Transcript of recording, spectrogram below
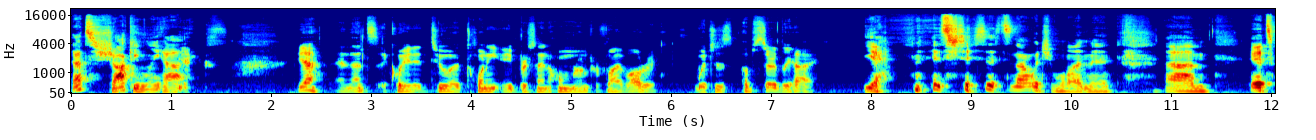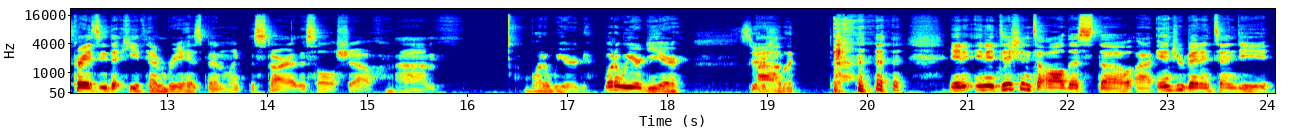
That's shockingly high. Yikes. Yeah, and that's equated to a 28% home run per fly ball rate, which is absurdly high. Yeah, it's just it's not what you want, man. Um, it's crazy that Heath Hembree has been like the star of this whole show. Um, what a weird, what a weird year. Seriously. in in addition to all this, though, uh, Andrew Benintendi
